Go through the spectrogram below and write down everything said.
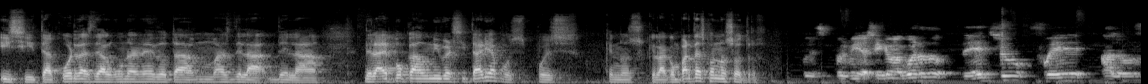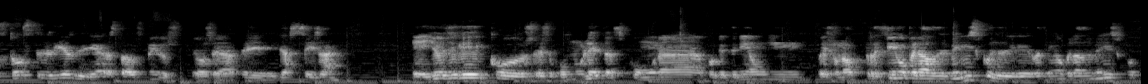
y si te acuerdas de alguna anécdota más de la, de la de la época universitaria, pues, pues que, nos, que la compartas con nosotros. Pues, pues mira, sí que me acuerdo. De hecho, fue a los dos, tres días de llegar a Estados Unidos, o sea, ya seis años. Eh, yo llegué con, eso, con muletas, con una, porque tenía un, pues, recién operado del menisco, yo llegué recién operado del menisco,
